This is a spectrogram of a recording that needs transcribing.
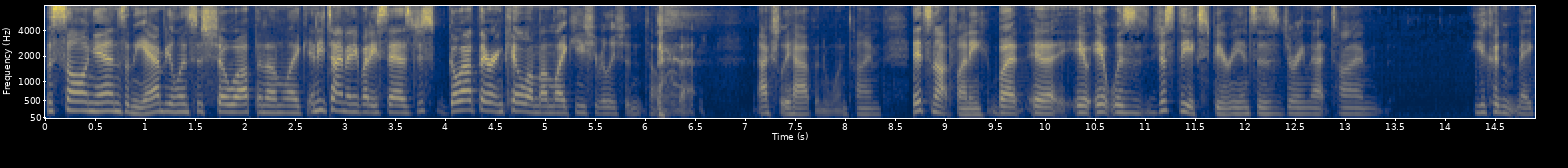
the song ends and the ambulances show up, and I'm like, anytime anybody says just go out there and kill him, I'm like, you should really shouldn't tell me that. Actually happened one time. It's not funny, but uh, it, it was just the experiences during that time. You couldn't make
